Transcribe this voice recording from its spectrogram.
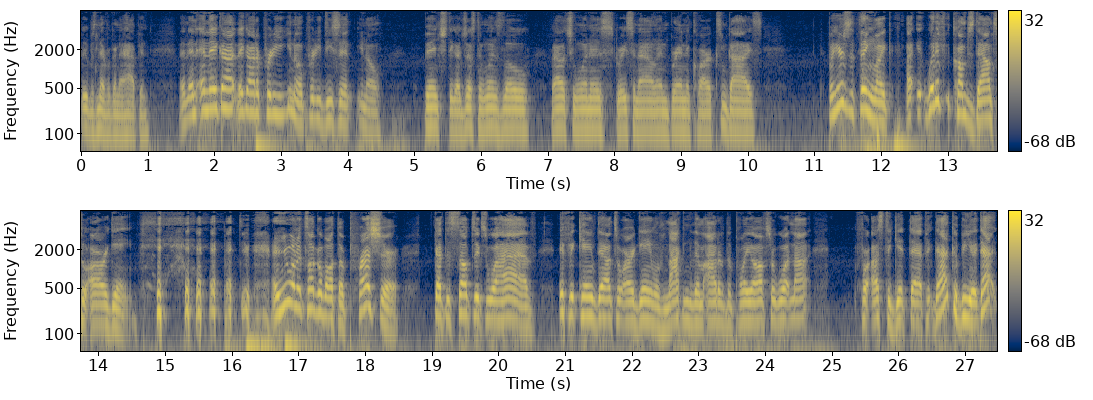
it was never going to happen. And then and they got they got a pretty you know pretty decent you know bench. They got Justise Winslow, Valanciunas, Grayson Allen, Brandon Clarke, some guys. But here's the thing: like, what if it comes down to our game, and you want to talk about the pressure that the Celtics will have if it came down to our game of knocking them out of the playoffs or whatnot? For us to get that, that could be a that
